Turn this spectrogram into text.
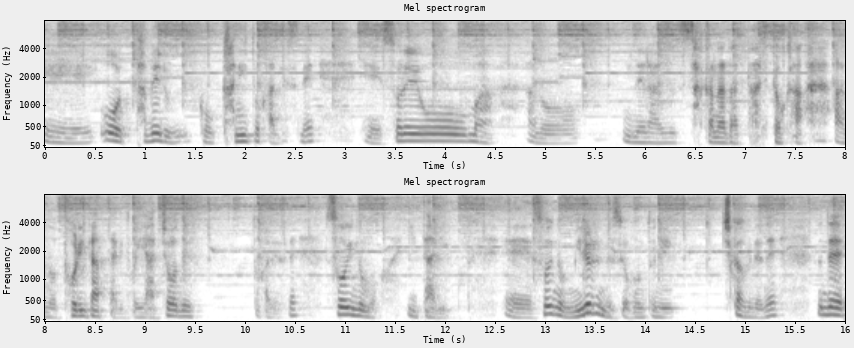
えー、を食べるこうカニとかですね、えー、それをまああの狙う魚だったりとかあの鳥だったりとか野鳥ですとかですね。そういうのもいたり、えー、そういうのも見れるんですよ本当に。近くでね。で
